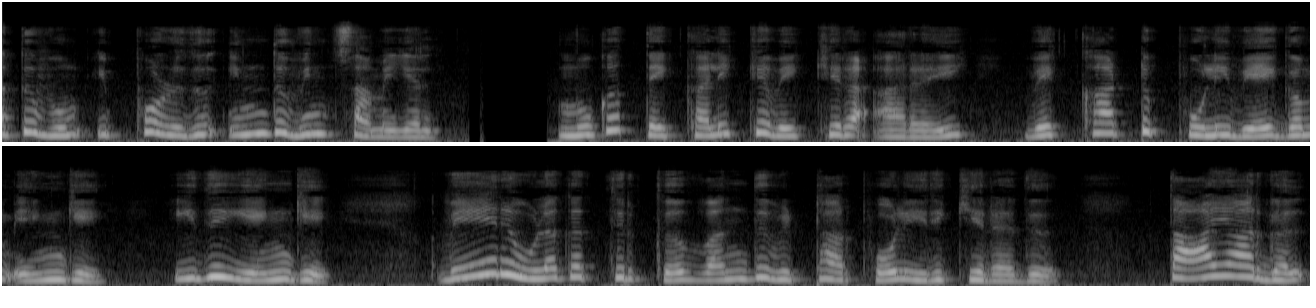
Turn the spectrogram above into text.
அதுவும் இப்பொழுது இந்துவின் சமையல். முகத்தை கழிக்க வைக்கிற அறை வெக்காட்டு புலி வேகம் எங்கே? இது எங்கே? வேறு உலகத்திற்கு வந்து விட்டார் போல் இருக்கிறது. தாயார்கள்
